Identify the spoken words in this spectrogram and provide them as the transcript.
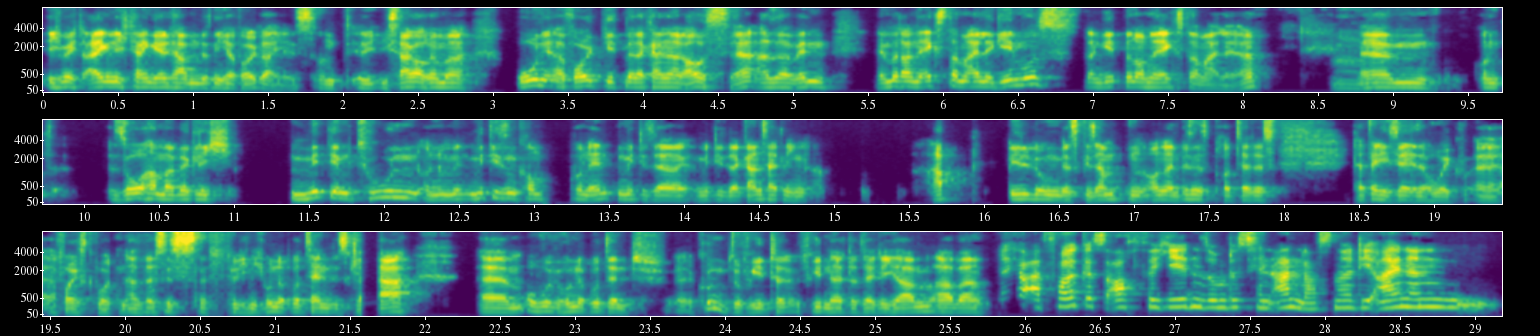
ich möchte eigentlich kein Geld haben, das nicht erfolgreich ist. Und ich sage auch immer, ohne Erfolg geht mir da keiner raus. Ja? Also wenn, wenn man da eine extra Meile gehen muss, dann geht man noch eine extra Meile. Ja? Mhm. Ähm, und so haben wir wirklich mit dem Tun und mit, mit diesen Komponenten, mit dieser, mit dieser ganzheitlichen Abbildung des gesamten Online-Business-Prozesses tatsächlich sehr, sehr hohe äh, Erfolgsquoten. Also das ist natürlich nicht 100 Prozent, ist klar, ähm, obwohl wir 100 Prozent äh, Kundenzufriedenheit tatsächlich haben, aber... Ja, Erfolg ist auch für jeden so ein bisschen anders. Ne? Die einen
